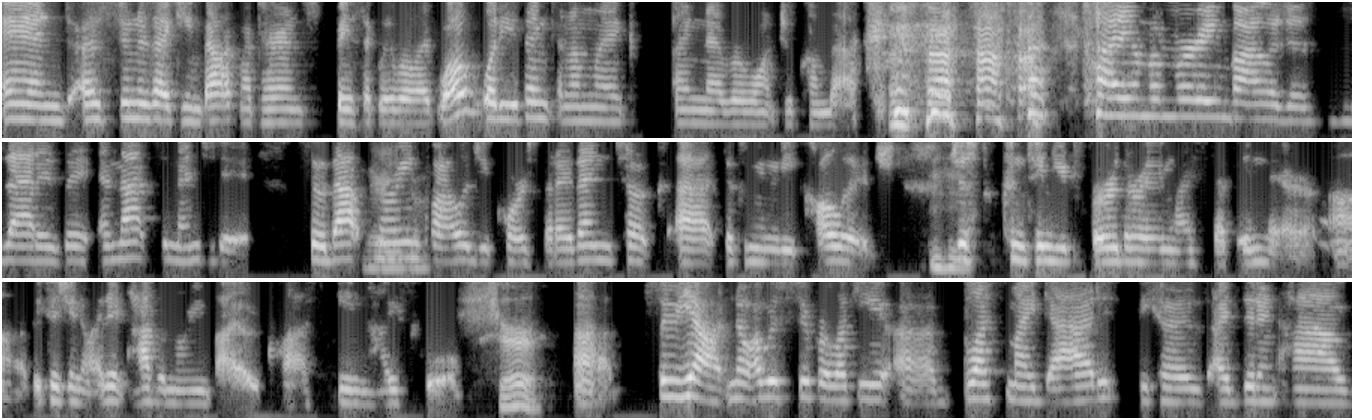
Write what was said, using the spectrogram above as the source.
and as soon as I came back, my parents basically were like, Well, what do you think? And I'm like, I never want to come back. I am a marine biologist. That is it. And that cemented it. So that there marine biology course that I then took at the community college mm-hmm. just continued furthering my step in there uh, because you know I didn't have a marine bio class in high school. Sure. Uh, so yeah, no, I was super lucky. Uh, bless my dad because I didn't have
